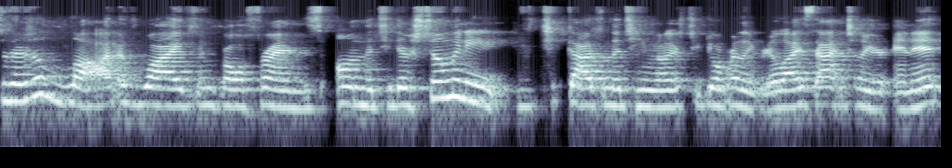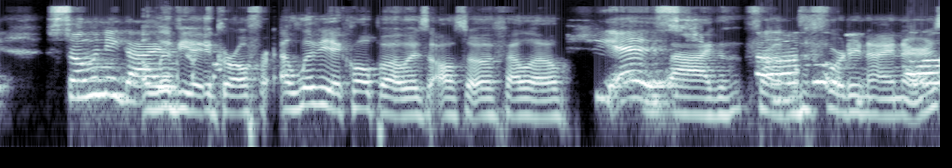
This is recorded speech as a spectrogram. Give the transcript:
So there's a lot of wives and girlfriends on the team. There's so many guys on the team. I guess you don't really realize that until you're in it. So many guys. olivia girlfriend olivia culpo is also a fellow She is. from the Oh, 49ers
